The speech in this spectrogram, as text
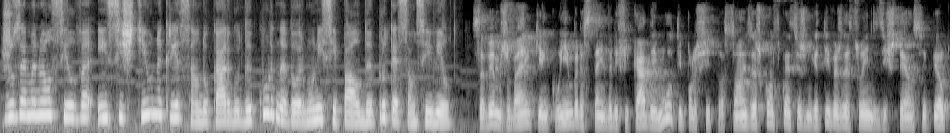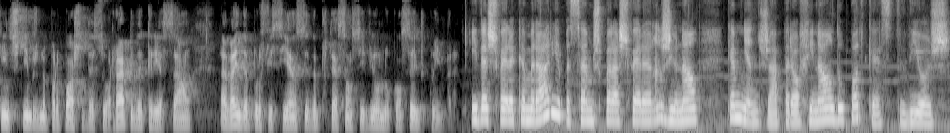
José Manuel Silva insistiu na criação do cargo de Coordenador Municipal de Proteção Civil. Sabemos bem que em Coimbra se têm verificado em múltiplas situações as consequências negativas da sua inexistência, pelo que insistimos na proposta da sua rápida criação, a bem da proficiência da proteção civil no Conselho de Coimbra. E da esfera camarária passamos para a esfera regional, caminhando já para o final do podcast de hoje.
